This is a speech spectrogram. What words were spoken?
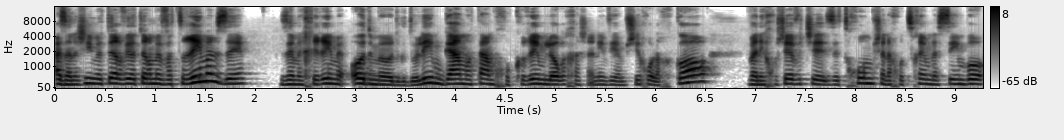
אז אנשים יותר ויותר מוותרים על זה זה מחירים מאוד מאוד גדולים גם אותם חוקרים לאורך השנים וימשיכו לחקור ואני חושבת שזה תחום שאנחנו צריכים לשים בו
